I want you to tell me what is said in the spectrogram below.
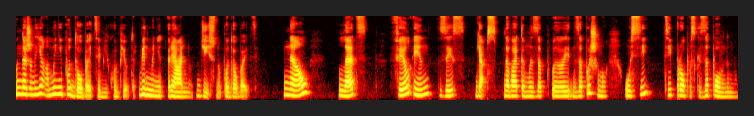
навіть не я, а мені подобається мій комп'ютер. Він мені реально дійсно подобається. Now, let's fill in these gaps. Давайте ми е, запишемо усі ці пропуски, заповнимо.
